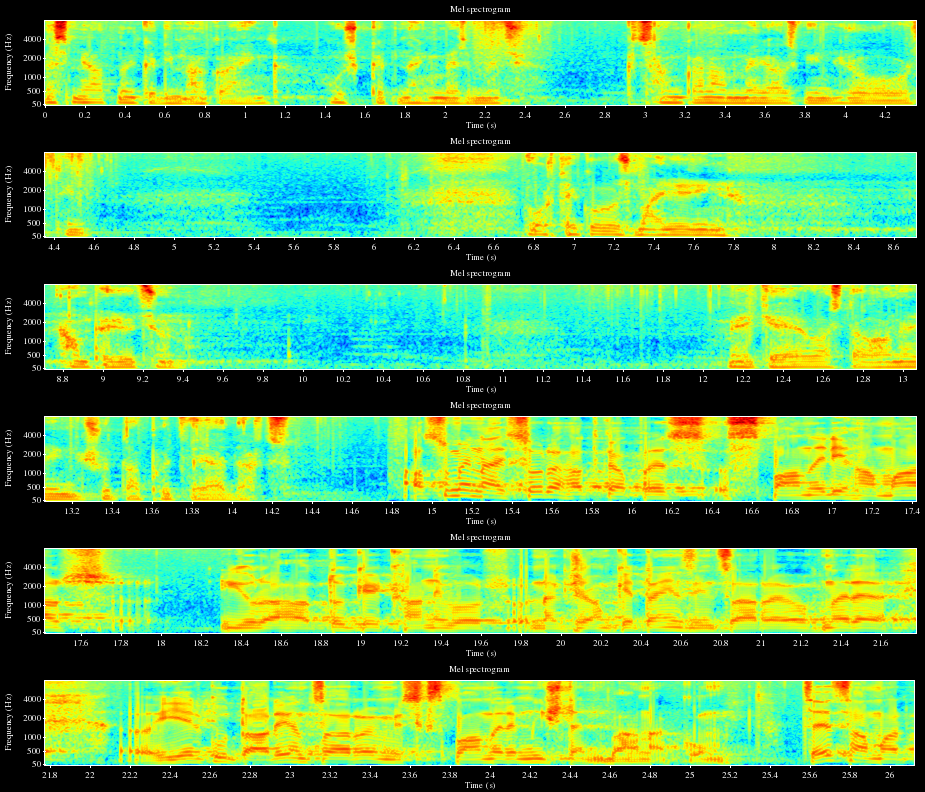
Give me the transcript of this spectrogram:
ես մի հատնը կդիմակայենք ուշ գտնենք մեր մեջ կցանկանամ մեր ազգին ժողովրդին որթեկորոս մայրերին համբերություն մեր գերեվաս տղաներին շուտապույտ վերադարձ ասում են այսօրը հատկապես սպաների համար յուրահատուկ է, քանի որ օրինակ ժամկետային զինծառայողները 2 տարի են ծառայում, իսկ սպաները միշտ են բանակում։ Ձեզ համար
